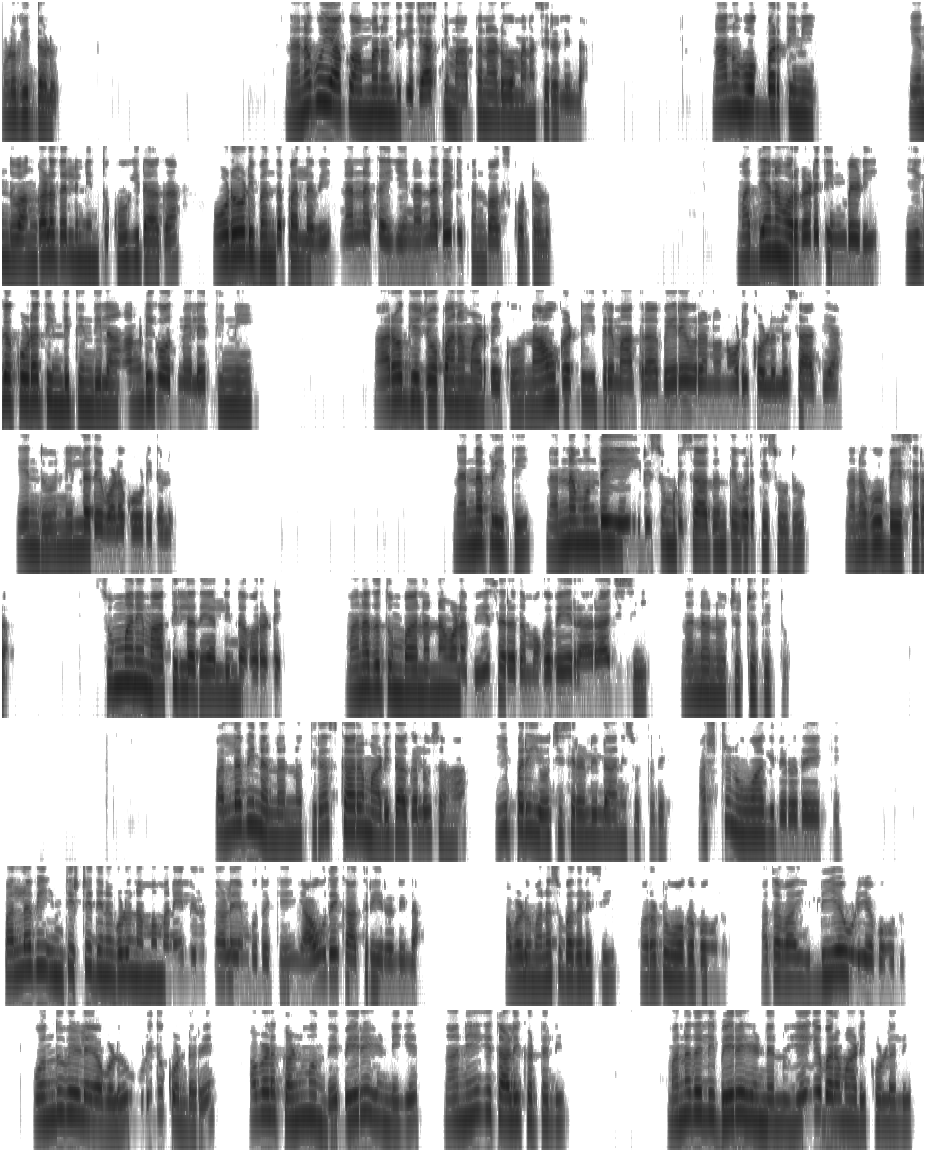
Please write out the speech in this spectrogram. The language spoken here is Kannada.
ಮುಳುಗಿದ್ದಳು. ನನಗೂ ಯಾಕೋ ಅಮ್ಮನೊಂದಿಗೆ ಜಾಸ್ತಿ ಮಾತನಾಡುವ ಮನಸ್ಸಿರಲಿಲ್ಲ. ನಾನು ಹೋಗ್ಬರ್ತೀನಿ ಎಂದು ಅಂಗಳದಲ್ಲಿ ನಿಂತು ಕೂಗಿದಾಗ ಓಡೋಡಿ ಬಂದ ಪಲ್ಲವಿ ನನ್ನ ಕೈಗೆ ನನ್ನದೇ ಟಿಫನ್ ಬಾಕ್ಸ್ ಕೊಟ್ಟಳು. ಮಧ್ಯಾಹ್ನ ಹೊರಗಡೆ ತಿನ್ಬೇಡಿ, ಈಗ ಕೂಡ ತಿಂಡಿ ತಿಂದಿಲ್ಲ, ಅಂಗಡಿಗೋದ್ಮೇಲೆ ತಿನ್ನಿ, ಆರೋಗ್ಯ ಜೋಪಾನ ಮಾಡ್ಬೇಕು, ನಾವು ಗಟ್ಟಿ ಇದ್ರೆ ಮಾತ್ರ ಬೇರೆಯವರನ್ನು ನೋಡಿಕೊಳ್ಳಲು ಸಾಧ್ಯ ಎಂದು ನಿಲ್ಲದೆ ಒಳಗೋಡಿದಳು. ನನ್ನ ಪ್ರೀತಿ ನನ್ನ ಮುಂದೆಯೇ ಇರಿಸುಮುರುಸಾದಂತೆ ವರ್ತಿಸುವುದು ನನಗೂ ಬೇಸರ. ಸುಮ್ಮನೆ ಮಾತಿಲ್ಲದೆ ಅಲ್ಲಿಂದ ಹೊರಟೆ. ಮನದ ತುಂಬ ನನ್ನವಳ ಬೇಸರದ ಮೊಗವೇ ರಾರಾಜಿಸಿ ನನ್ನನ್ನು ಚುಚ್ಚುತ್ತಿತ್ತು. ಪಲ್ಲವಿ ನನ್ನನ್ನು ತಿರಸ್ಕಾರ ಮಾಡಿದಾಗಲೂ ಸಹ ಈ ಪರಿ ಯೋಚಿಸಿರಲಿಲ್ಲ ಅನಿಸುತ್ತದೆ. ಅಷ್ಟು ನೋವಾಗಿದೆ ಹೃದಯಕ್ಕೆ. ಪಲ್ಲವಿ ಇಂತಿಷ್ಟೇ ದಿನಗಳು ನಮ್ಮ ಮನೆಯಲ್ಲಿರುತ್ತಾಳೆ ಎಂಬುದಕ್ಕೆ ಯಾವುದೇ ಖಾತ್ರಿ ಇರಲಿಲ್ಲ. ಅವಳು ಮನಸ್ಸು ಬದಲಿಸಿ ಹೊರಟು ಹೋಗಬಹುದು ಅಥವಾ ಇಲ್ಲಿಯೇ ಉಳಿಯಬಹುದು. ಒಂದು ವೇಳೆ ಅವಳು ಉಳಿದುಕೊಂಡರೆ ಅವಳ ಕಣ್ಮುಂದೆ ಬೇರೆ ಹೆಣ್ಣಿಗೆ ನಾನೇಗೆ ತಾಳಿ ಕಟ್ಟಲಿ? ಮನದಲ್ಲಿ ಬೇರೆ ಹೆಣ್ಣನ್ನು ಹೇಗೆ ಬರಮಾಡಿಕೊಳ್ಳಲಿ?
